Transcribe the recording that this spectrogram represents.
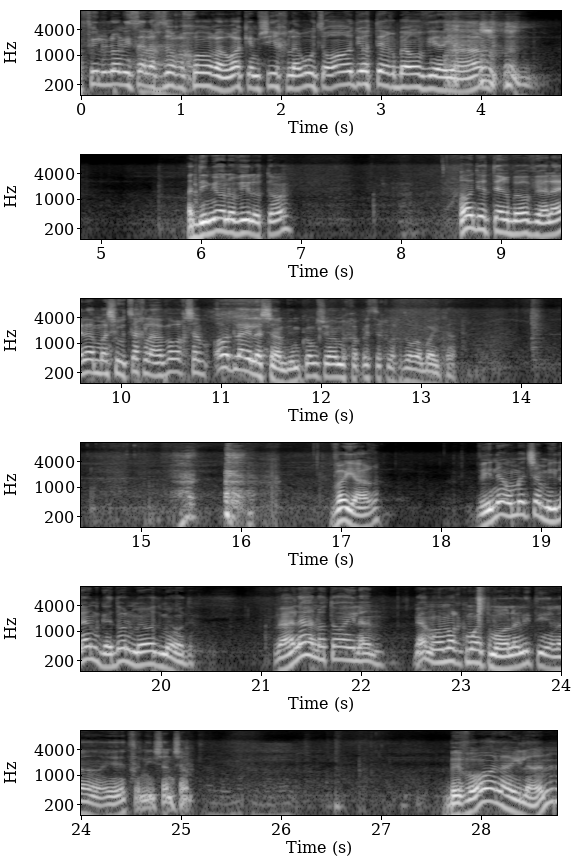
אפילו לא ניסה לחזור אחורה, הוא רק המשיך לרוץ עוד יותר בעובי היער. הדמיון הוביל אותו. עוד יותר בעובי הלילה, מה שהוא צריך לעבור עכשיו עוד לילה שם, במקום שהוא היה מחפש איך לחזור הביתה. וירא, והנה עומד שם אילן גדול מאוד מאוד. ועלה על אותו האילן. גם הוא אמר כמו אתמול, עליתי על העץ, אני אשן שם. בבואו על האילן,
